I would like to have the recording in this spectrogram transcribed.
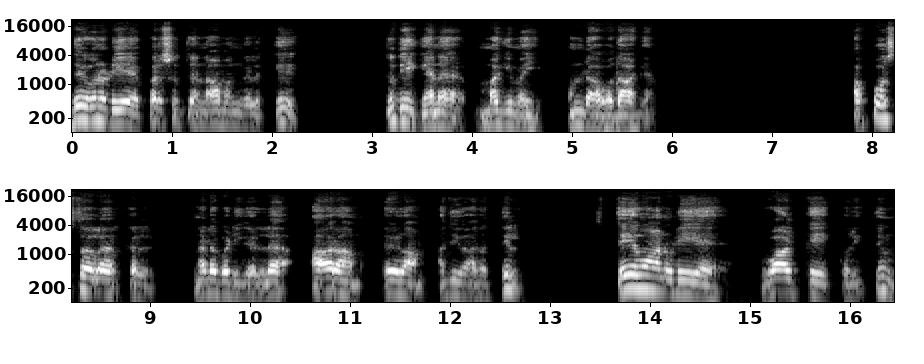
தேவனுடைய பரிசுத்த நாமங்களுக்கு துதிக்கென மகிமை உண்டாவதாக. அப்போஸ்தலர்கள் நடபடிகள்ல ஆறாம் ஏழாம் அதிகாரத்தில் தேவானுடைய வாழ்க்கை குறித்தும்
